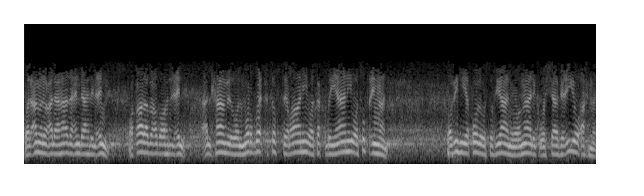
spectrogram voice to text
والعمل على هذا عند أهل العلم. وقال بعض أهل العلم الحامل والمرضع تفطران وتقضيان وتطعمان. وبه يقول سفيان ومالك والشافعي وأحمد.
